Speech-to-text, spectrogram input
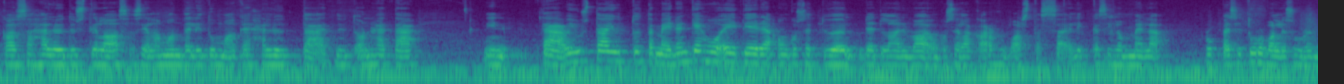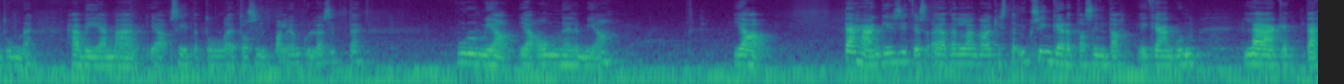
kanssa hälytystilassa, siellä mantelitumake hälyttää, että nyt on hätä. Niin tämä on just tämä juttu, että meidän keho ei tiedä, onko se työn deadline vai onko siellä karhu vastassa. Eli silloin meillä rupeaa se turvallisuuden tunne häviämään ja siitä tulee tosi paljon kyllä sitten pulmia ja ongelmia. Ja tähänkin sitten, jos ajatellaan kaikista yksinkertaisinta ikään kuin lääkettä,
